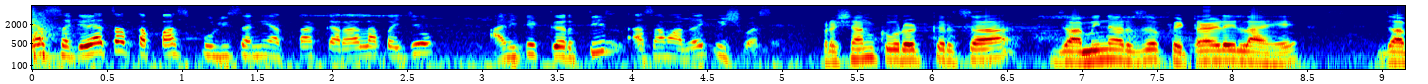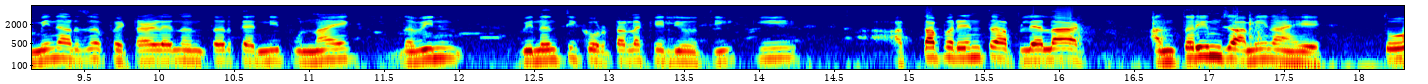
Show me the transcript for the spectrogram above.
या सगळ्याचा तपास पोलिसांनी आत्ता करायला पाहिजे आणि ते करतील असा माझा एक विश्वास आहे. प्रशांत कोरटकरचा जामीन अर्ज फेटाळलेला आहे. जामीन अर्ज फेटाळल्यानंतर त्यांनी पुन्हा एक नवीन विनंती कोर्टाला केली होती की आत्तापर्यंत आपल्याला अंतरिम जामीन आहे तो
